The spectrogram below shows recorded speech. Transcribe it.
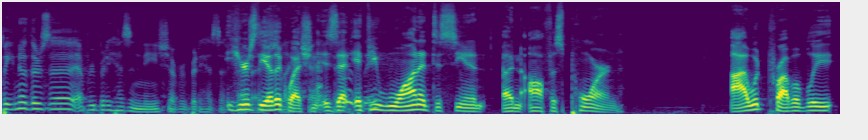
but you know, there's a everybody has a niche. Everybody has a. Here's the fetish, other like- question: Is that if you wanted to see an, an office porn, I would probably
